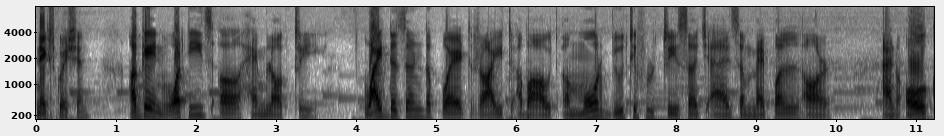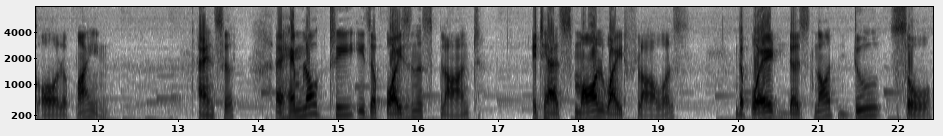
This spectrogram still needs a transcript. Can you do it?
Next question. Again, what is a hemlock tree? Why doesn't the poet write about a more beautiful tree such as a maple or an oak or a pine? Answer A hemlock tree is a poisonous plant. It has small white flowers. The poet does not do so.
